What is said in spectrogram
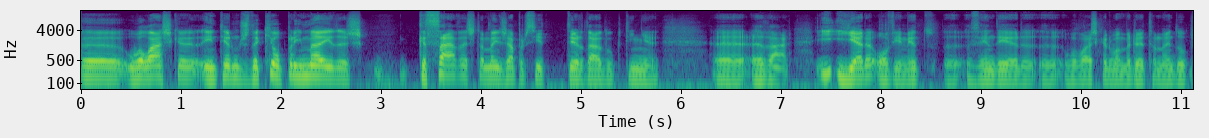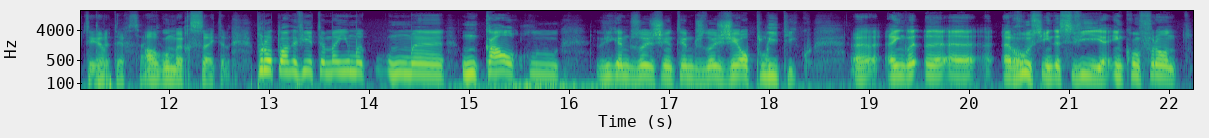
uh, o Alasca, em termos daquele primeiras caçadas, também já parecia ter dado o que tinha uh, a dar. E, e era, obviamente, uh, vender o Alasca era uma maneira também de obter, De obter receita. alguma receita. Por outro lado, havia também uma, uma- um cálculo, digamos hoje, em termos de hoje, geopolítico. A- a Rússia ainda se via em confronto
